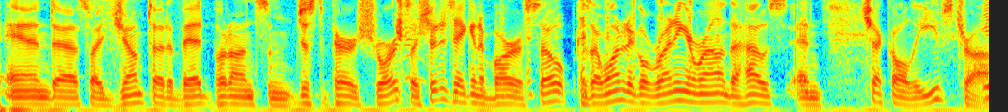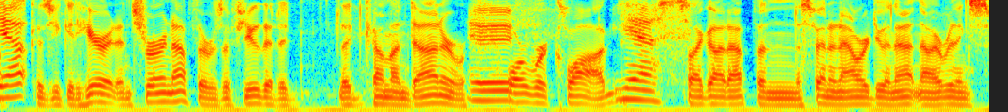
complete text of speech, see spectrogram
and uh, so I jumped out of bed, put on some just a pair of shorts. I should have taken a bar of soap because I wanted to go running around the house and check all the eaves troughs Yep. because you could hear it. And sure enough, there was a few that had that come undone or or were clogged. Yes. So I got up and spent an hour doing that. Now everything's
